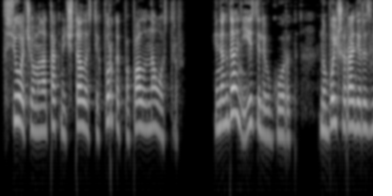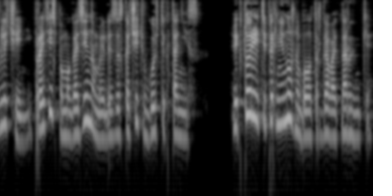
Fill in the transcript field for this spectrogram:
Все, о чем она так мечтала с тех пор, как попала на остров. Иногда они ездили в город, но больше ради развлечений, пройтись по магазинам или заскочить в гости к Танис. Виктории теперь не нужно было торговать на рынке.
